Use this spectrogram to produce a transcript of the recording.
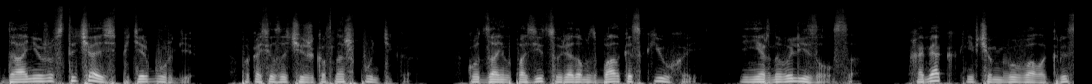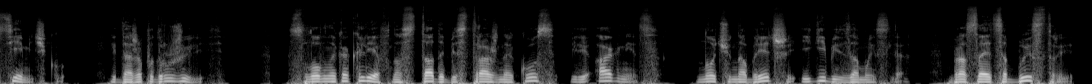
«Да они уже встречались в Петербурге», — покосился Чижиков на шпунтика. Кот занял позицию рядом с банкой с кьюхой и нервно вылизывался. Хомяк, как ни в чем не бывало, грыз семечку и даже подружились. Словно как лев на стадо бессстражная коз или агнец, ночью набредший и гибель замысля, бросается быстрый,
